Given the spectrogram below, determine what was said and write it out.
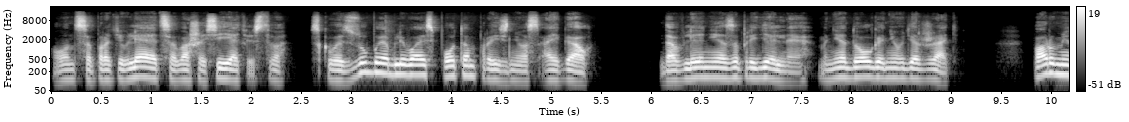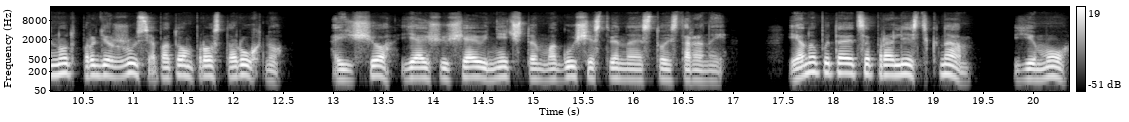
«Он сопротивляется, ваше сиятельство», — сквозь зубы, обливаясь потом, произнес Айгал. «Давление запредельное, мне долго не удержать. Пару минут продержусь, а потом просто рухну. А еще я ощущаю нечто могущественное с той стороны и оно пытается пролезть к нам. Ему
